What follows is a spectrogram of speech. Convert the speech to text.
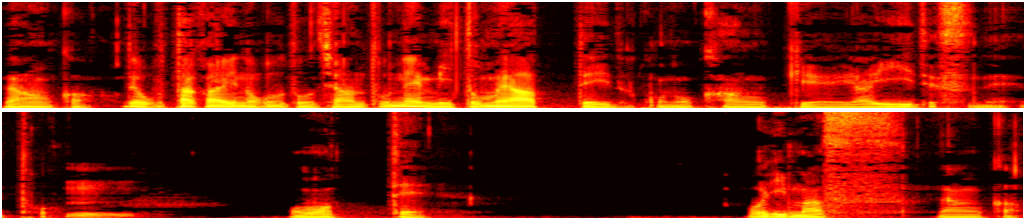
なんか、で、お互いのことをちゃんとね、認め合っているこの関係、いや、いいですね、とうん。思っております。なんか。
